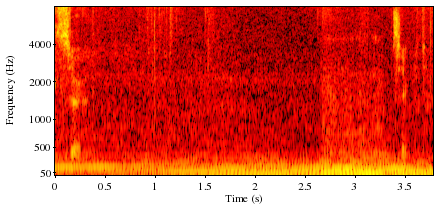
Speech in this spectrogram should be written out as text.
Sir. Secretary.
